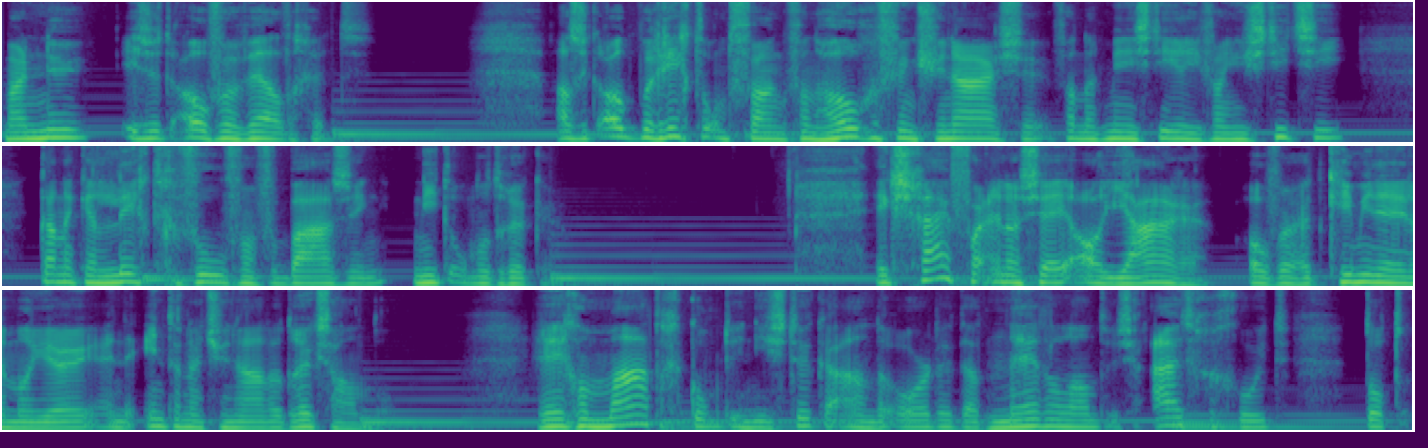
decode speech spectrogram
Maar nu is het overweldigend. Als ik ook berichten ontvang van hoge functionarissen van het ministerie van Justitie, kan ik een licht gevoel van verbazing niet onderdrukken. Ik schrijf voor NRC al jaren over het criminele milieu en de internationale drugshandel. Regelmatig komt in die stukken aan de orde dat Nederland is uitgegroeid tot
